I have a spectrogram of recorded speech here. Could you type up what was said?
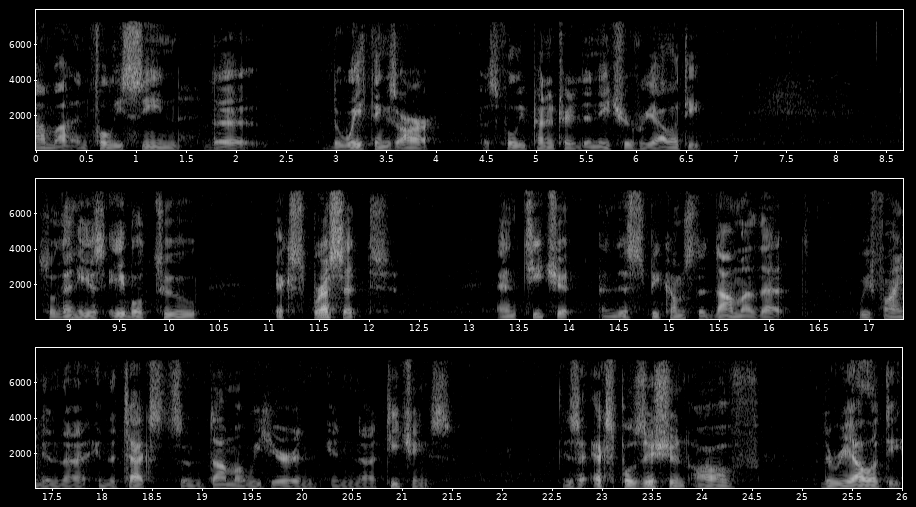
Dhamma and fully seen the, the way things are, has fully penetrated the nature of reality. So then he is able to express it and teach it, and this becomes the Dhamma that we find in the in the texts and Dhamma we hear in in uh, teachings. Is an exposition of the reality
